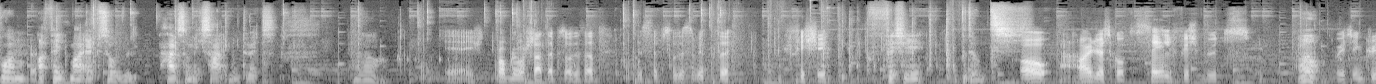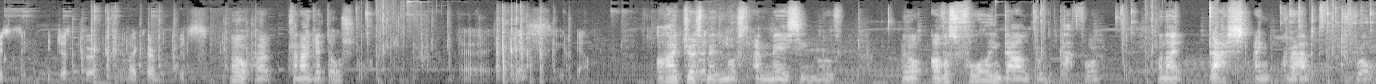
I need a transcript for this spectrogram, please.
why I think my episode will have some excitement to it. You know, Yeah, you should probably watch that episode instead. This episode is a bit uh, fishy. fishy. Oh, Ah. I just got sailfish boots, Oh, which increases it just for, like Hermes boots. oh, uh, can I get those? Uh, yes, you can. I just made the most amazing move. You know, I was falling down from the platform, and I dashed and grabbed the rope.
